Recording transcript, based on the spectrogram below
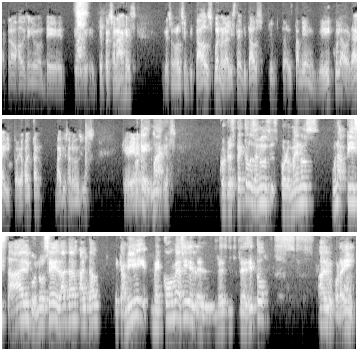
ha trabajado diseño de, de, personajes, que son los invitados. Bueno, la lista de invitados es también ridícula, ¿verdad? Y todavía faltan varios anuncios que vienen. Ok, con respecto a los anuncios, por lo menos una pista, algo, no sé, da, da, porque a mí me come así, el, necesito algo por ahí.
